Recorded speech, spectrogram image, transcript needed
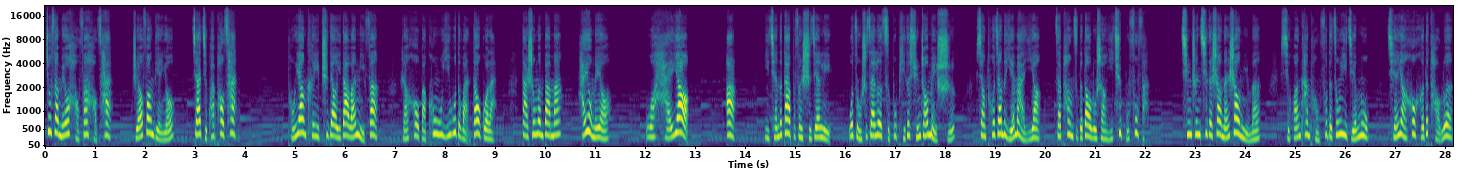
就算没有好饭好菜，只要放点油，加几块泡菜，同样可以吃掉一大碗米饭，然后把空无一物的碗倒过来。大声问爸妈还有没有？我还要。二，以前的大部分时间里，我总是在乐此不疲地寻找美食，像脱缰的野马一样，在胖子的道路上一去不复返。青春期的少男少女们喜欢看捧腹的综艺节目，前仰后合的讨论，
